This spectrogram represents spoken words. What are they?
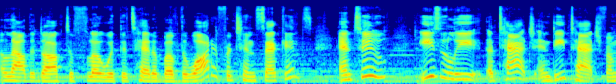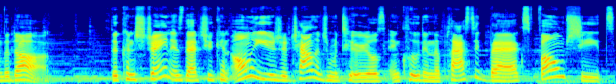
allow the dog to float with its head above the water for 10 seconds, and 2 easily attach and detach from the dog. The constraint is that you can only use your challenge materials, including the plastic bags, foam sheets,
